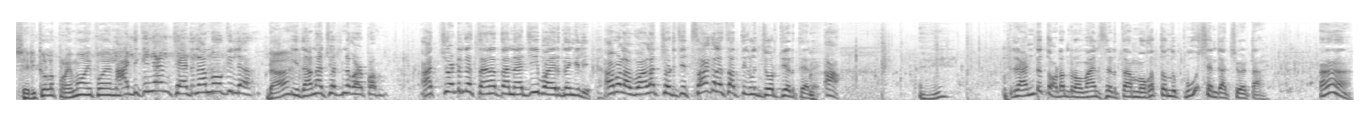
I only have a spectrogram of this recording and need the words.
ശരിക്കുള്ള പ്രേമമായി പോയാലോ? അടിക്ക് ഞാൻ ചേട്ടനാ നോക്കില്ല. ഇതാണ് അച്ചുവേട്ടന്റെ കുഴപ്പം. അച്ചുവേട്ടന്റെ സ്ഥാനത്ത് നജീബായിരുന്നെങ്കിൽ അവളെ വളച്ചൊടിച്ച് സകല സത്യങ്ങളും ചോർത്തിയെടുത്തേനെ. ആ. രണ്ട് തുടൻ റൊമാൻസ് എടുത്താ മുഖത്തൊന്ന് പൂശന്റെ അച്ചുവേട്ട. ആ.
